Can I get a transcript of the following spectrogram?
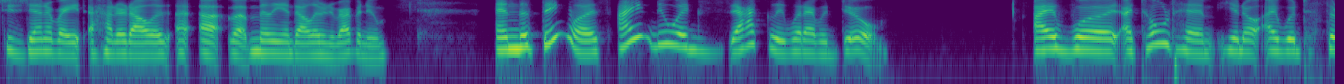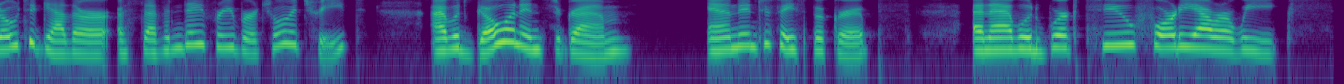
to generate a hundred dollars, a, a million dollar in revenue. And the thing was, I knew exactly what I would do. I would, I told him, you know, I would throw together a seven day free virtual retreat. I would go on Instagram and into Facebook groups, and I would work two 40 hour weeks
